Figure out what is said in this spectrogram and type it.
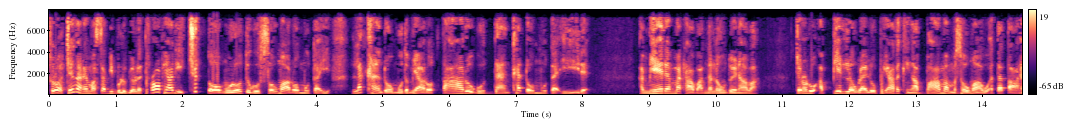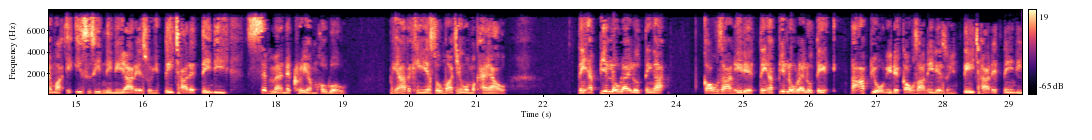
ဆိုတော့ကျမ်းစာထဲမှာဆက်ပြီးဘယ်လိုပြောလဲထရောဖျားဒီချစ်တော်မူတော့သူကိုဆုံးမတော်မူတတ်၏လက်ခံတော်မူသမျှတော့သားတို့ကိုဒဏ်ခတ်တော်မူတတ်၏တဲ့အမြဲတမ်းမှတ်ထားပါနှလုံးသွင်းထားပါကျွန်တော်တို့အပြစ်လုပ်လိုက်လို့ဘုရားသခင်ကဘာမှမဆုံးမဘူးအသက်တာထဲမှာအေးအေးဆေးဆေးနေနေရတယ်ဆိုရင်တေးချတဲ့တင်းဒီစစ်မှန်တဲ့ခရိယာမဟုတ်တော့ဘူးဘုရားသခင်ရဲ့ဆုံးမခြင်းကိုမခံရအောင်တင်အပြစ်လုပ်လိုက်လို့တင်ကကောင်းစားနေတယ်တင်အပြစ်လုပ်လိုက်လို့တင် တားပျော်နေတယ်ကောင်းစားနေတယ်ဆိုရင်တေးချတဲ့တင်းဒီ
